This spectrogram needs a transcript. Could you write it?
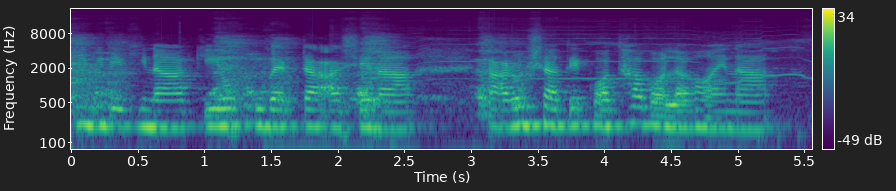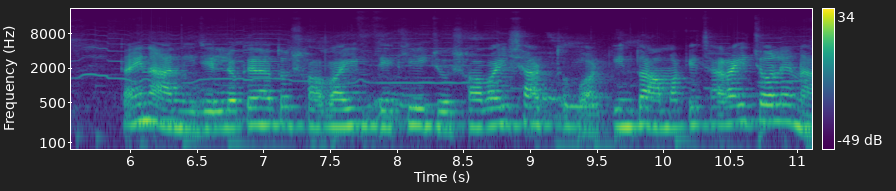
টিভি দেখি না, কেউ খুব একটা আসে না, কারোর সাথে কথা বলা হয় না। তাই না? আর নিজের লোকেরা তো সবাই দেখেইছো সবাই স্বার্থপর কিন্তু আমাকে ছাড়াই চলে না।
